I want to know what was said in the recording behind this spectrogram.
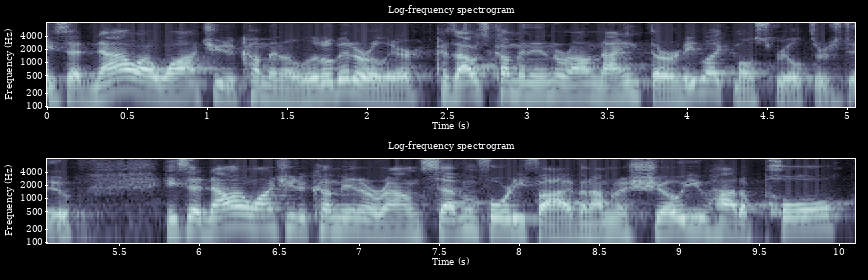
He said, Now I want you to come in a little bit earlier because I was coming in around 9:30, like most realtors do. He said, Now I want you to come in around 7:45, and I'm going to show you how to pull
